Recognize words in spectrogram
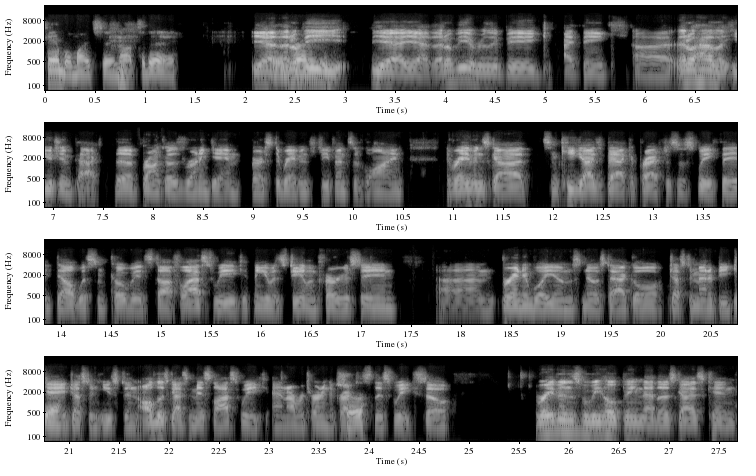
Campbell might say not today. yeah, that'll be yeah, yeah, that'll be a really big. I think uh, that'll have a huge impact. The Broncos running game versus the Ravens defensive line. The Ravens got some key guys back at practice this week. They dealt with some COVID stuff last week. I think it was Jaylon Ferguson, um, Brandon Williams, nose tackle, Justin Madubuike, yeah. Justin Houston, all those guys missed last week and are returning to practice sure. this week. So Ravens will be hoping that those guys can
